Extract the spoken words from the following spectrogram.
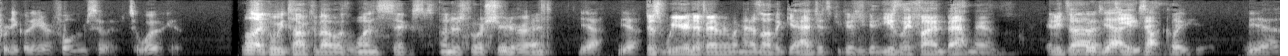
pretty good era for them to to work in. Well, like what we talked about with one six underscore shooter, right? Yeah, yeah. Just weird if everyone has all the gadgets because you could easily find Batman anytime. Good, yeah, exactly. Yeah,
